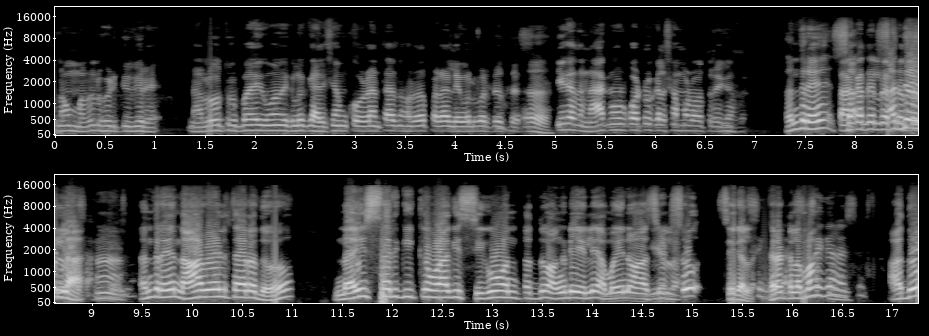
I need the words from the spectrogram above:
ನಾವ್ ಮೊದಲು ಹೊಡಿತಿದ್ವಿ ನಲ್ವತ್ತು ರೂಪಾಯಿಗೆ ಒಂದ್ ಕಿಲೋ ಕ್ಯಾಲ್ಸಿಯಂ ಕೊಡ ಅಂತ ಹೊರ ಪಡ ಲೆವೆಲ್ ಬರ್ತಿತ್ತು. ಈಗ ಅದ ನಾಲ್ಕನೂರು ಕೊಟ್ಟರು ಕೆಲಸ ಮಾಡುವ ಈಗ. ಅಂದ್ರೆ ಸಾ- ಸಾಧ್ಯ ಇಲ್ಲ. ಅಂದ್ರೆ ನಾವ್ ಹೇಳ್ತಾ ಇರೋದು ನೈಸರ್ಗಿಕವಾಗಿ ಸಿಗುವಂತದ್ದು ಅಂಗಡಿಯಲ್ಲಿ ಅಮೈನೋ ಆಸಿಡ್ಸ್ ಸಿಗಲ್ಲ. ಕರೆಕ್ಟ್ ಅಲ್ಲಮ್ಮ? ಅದು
